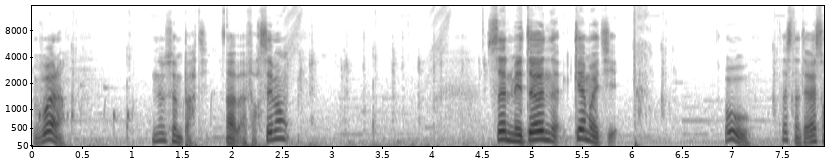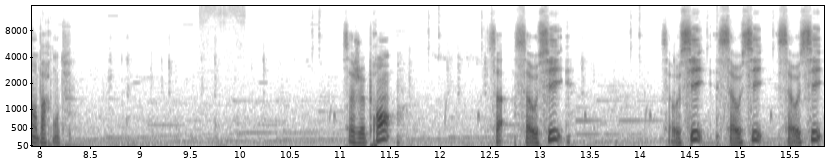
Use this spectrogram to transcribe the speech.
Voilà. Nous sommes partis. Ah bah forcément. Ça ne m'étonne qu'à moitié. Oh, ça c'est intéressant par contre. Ça je prends. Ça, ça aussi. Ça aussi, ça aussi, ça aussi.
